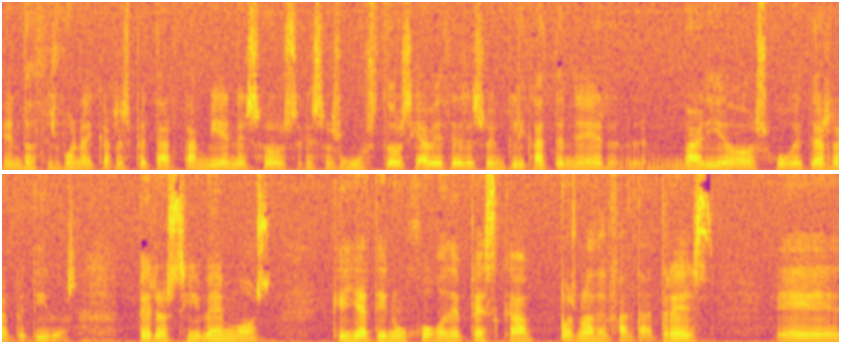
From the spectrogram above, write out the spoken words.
Entonces, bueno, hay que respetar también esos, esos gustos y a veces eso implica tener eh, varios juguetes repetidos. Pero si vemos que ya tiene un juego de pesca, pues no hace falta tres. Eh,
